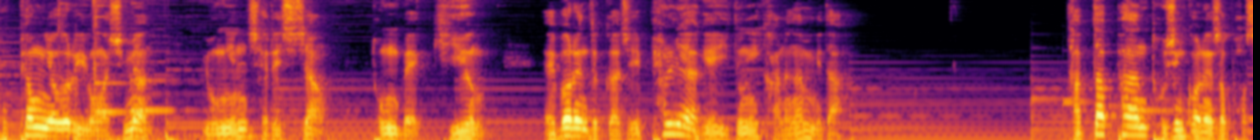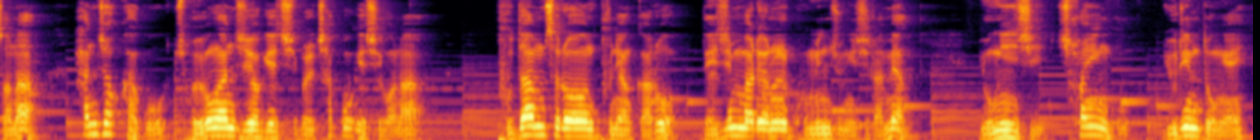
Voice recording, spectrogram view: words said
보평역을 이용하시면 용인 재래시장, 동백, 기흥, 에버랜드까지 편리하게 이동이 가능합니다. 답답한 도심권에서 벗어나 한적하고 조용한 지역의 집을 찾고 계시거나 부담스러운 분양가로 내 집 마련을 고민 중이시라면 용인시 처인구 유림동의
